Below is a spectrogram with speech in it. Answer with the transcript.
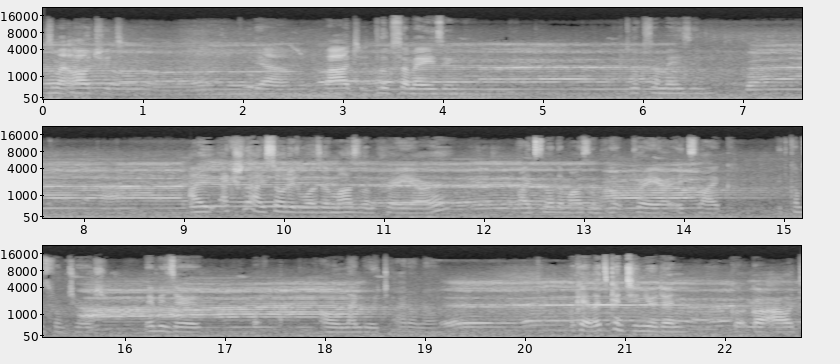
It's my outfit. Yeah, but it looks amazing. It looks amazing. I actually I thought it was a Muslim prayer, but it's not a Muslim prayer. It's like it comes from church. Maybe their own language. I don't know. Okay, let's continue then. Go, go out.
